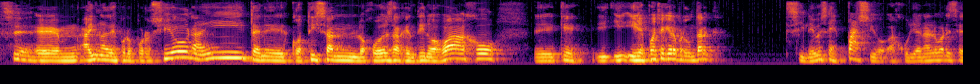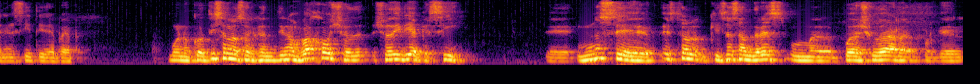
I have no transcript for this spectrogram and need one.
Sí. Eh, hay una desproporción ahí, cotizan los jugadores argentinos bajo. Eh, ¿Qué? Y, y- y después te quiero preguntar si le ves espacio a Julián Álvarez en el City de Pep. Bueno, ¿cotizan los argentinos bajos? Yo, yo diría que sí. Eh, no sé, esto quizás Andrés me puede ayudar porque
